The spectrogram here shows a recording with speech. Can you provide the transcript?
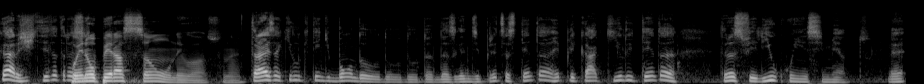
Cara, a gente tenta trazer. põe na operação o negócio, né? traz aquilo que tem de bom do, do- do- da- das grandes empresas, tenta replicar aquilo e tenta transferir o conhecimento, né?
